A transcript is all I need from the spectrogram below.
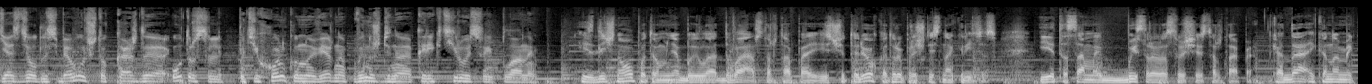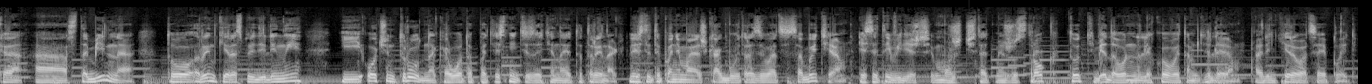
Я сделал для себя вывод, что каждая отрасль потихоньку, но верно, вынуждена корректировать свои планы. Из личного опыта у меня было два стартапа из четырех, которые пришлись на кризис. И это самые быстро растущие стартапы. Когда экономика а, стабильная, то рынки распределены, и очень трудно кого-то потеснить и зайти на этот рынок. Но если ты понимаешь, как будет развиваться события, если ты видишь и можешь читать между строк, то тебе довольно легко в этом деле ориентироваться и плыть.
